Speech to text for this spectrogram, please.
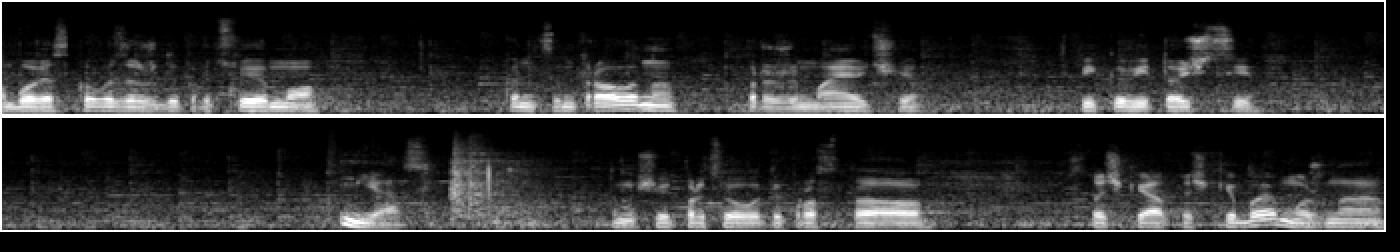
Обов'язково завжди працюємо концентровано, прожимаючи в піковій точці м'яз. Тому що відпрацьовувати просто з точки А в точки Б можна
